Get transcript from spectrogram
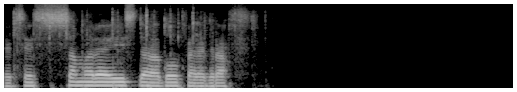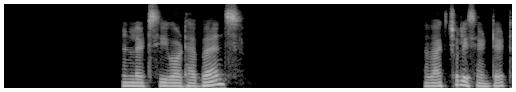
Let's say summarize the above paragraph. And let's see what happens. I've actually sent it.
